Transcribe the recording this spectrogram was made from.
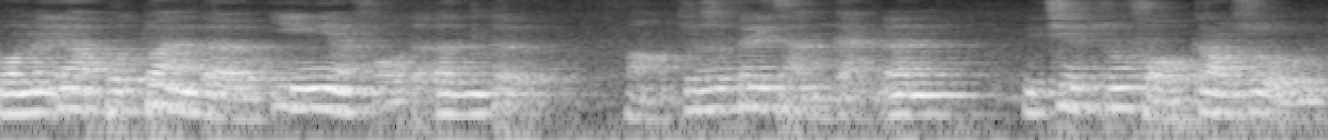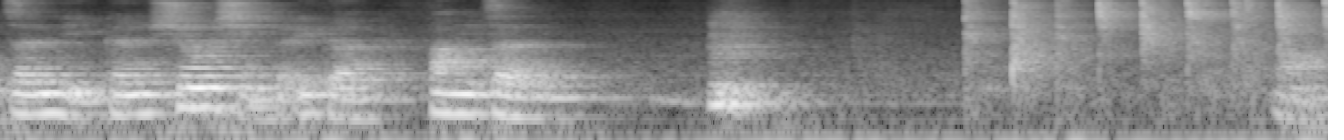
我们要不断的意念佛的恩德，啊，就是非常感恩一切诸佛告诉我们真理跟修行的一个方针。啊，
